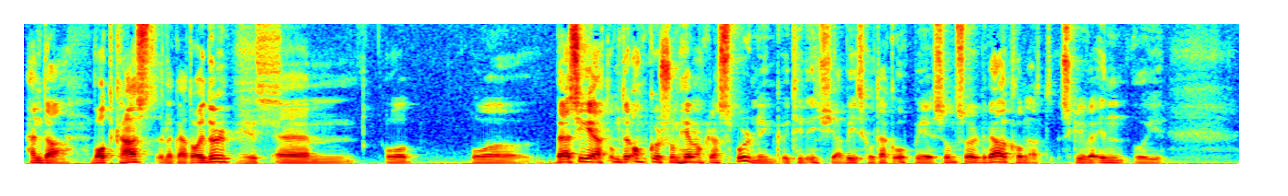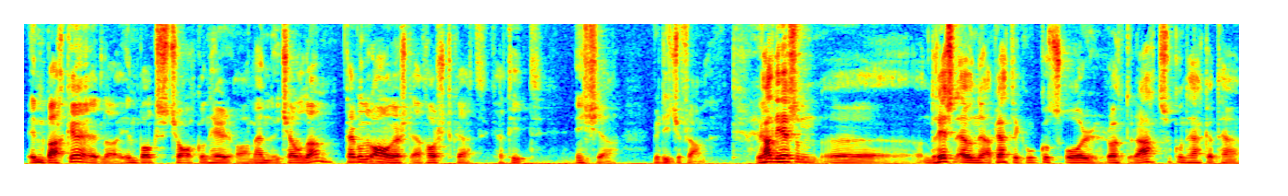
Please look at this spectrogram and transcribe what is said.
hända podcast eller vad det är. Yes. Um, och och bara säga att om det är anker som har några spurning ut till ikke vi ska ta upp i sånn, så är det velkommen att skriva in i inbacke eller inbox tjokken här av men i chola. Det kan du avverst först hørst hva, tid ikke vi ikke fram. Vi hade här som, uh, under hästen evne att prata og år rødt og så kunde jag ikke ta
